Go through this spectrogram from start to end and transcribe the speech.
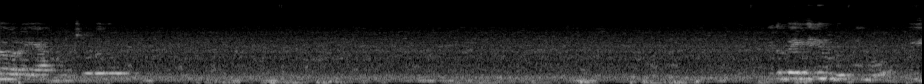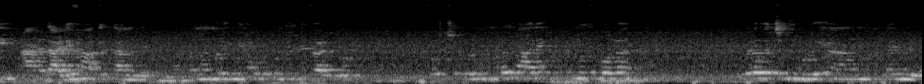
എന്താ പറയാ? കുറച്ചുകൂടെ ഒരു ഇതിപ്പോ ഇങ്ങനെ കൊടുക്കുമ്പോൾ ഈ അത് അടിഭാഗത്താണ് വരുന്നത് അപ്പൊ നമ്മൾ ഇങ്ങനെ കൊടുക്കുന്നതിനെക്കാട്ടും കുറച്ചുകൂടെ നമ്മൾ കാര്യം കിട്ടുന്നത് പോലെ തന്നെ ഇവിടെ വെച്ച് മുറിയാണെന്നുണ്ടെങ്കിൽ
